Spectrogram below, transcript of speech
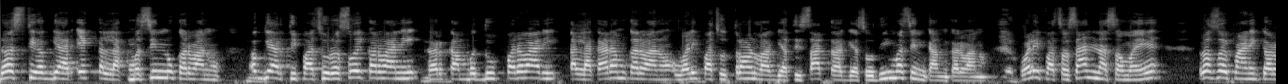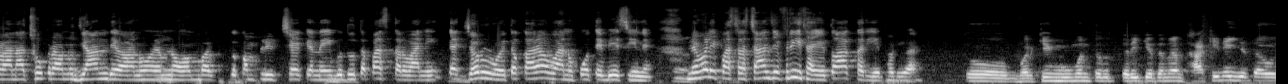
દસથી અગિયાર એક કલાક મશીનનું કરવાનું અગિયારથી પાછું રસોઈ કરવાની ઘરકામ બધું પરવારી કલાક આરામ કરવાનો વળી પાછું ત્રણ વાગ્યા થી સાત વાગ્યા સુધી મશીન કામ કરવાનું. વળી પાછો સાંજના સમયે રસોઈ પાણી કરવાના છોકરાઓનું ધ્યાન દેવાનું એમનો હોમવર્ક કમ્પ્લીટ છે કે નહીં બધું તપાસ કરવાની કંઈક જરૂર હોય તો કરાવવાનું પોતે બેસીને. ને વળી પાછા સાંજે ફ્રી થાય તો આ કરીએ થોડી વાર તો વર્કિંગ વુમન તરીકે તમે આમ થાકી નહીં જતા હો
